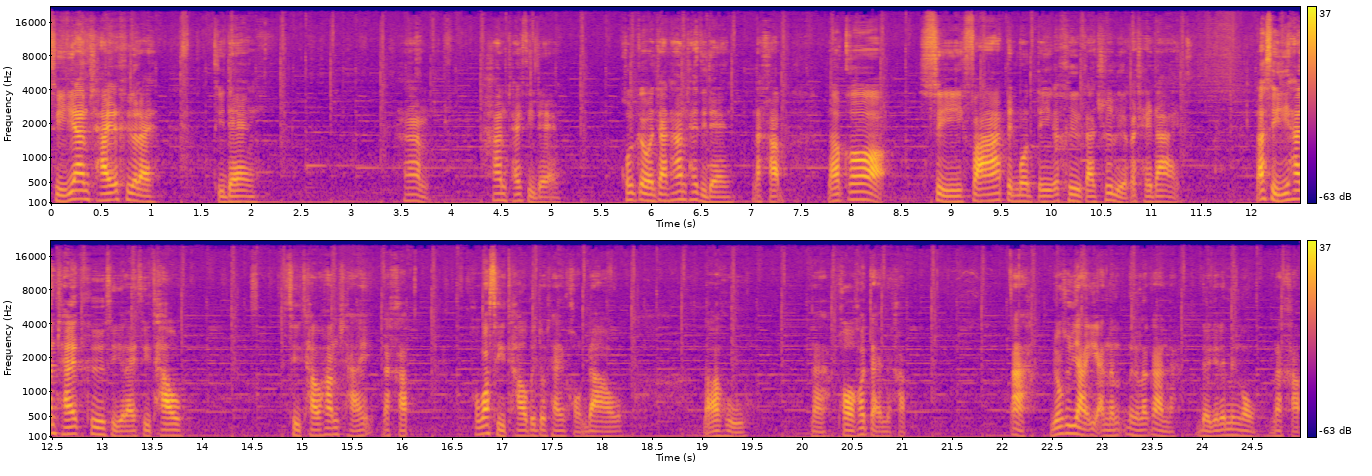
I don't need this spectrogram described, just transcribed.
สีที่ห้ามใช้ก็คืออะไร สีแดง ห้ามห้ามใช้สีแดง คนเกิดวันจันทร์ห้ามใช้สีแดงนะครับ แล้วก็สีฟ้าเป็นมนตรีก็คือการช่วยเหลือก็ใช้ได้ แล้วสีที่ห้ามใช้คือสีอะไรสีเทา สีเทาห้ามใช้นะครับ เพราะว่าสีเทาเป็นตัวแทนของดาวราหูนะพอเข้าใจไหมครับอะยกตัวอย่างอีกอันหนึ่งแล้วกันนะเดี๋ยวจะได้ไม่งงนะครับ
